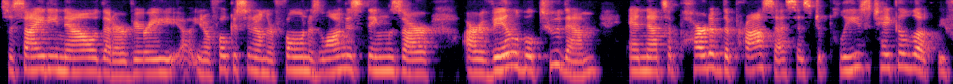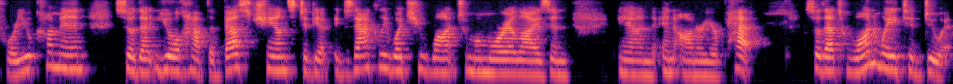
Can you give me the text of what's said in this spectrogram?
society now that are very, uh, you know, focusing on their phone as long as things are are available to them. And that's a part of the process is to please take a look before you come in so that you'll have the best chance to get exactly what you want to memorialize and and and honor your pet. So that's one way to do it.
